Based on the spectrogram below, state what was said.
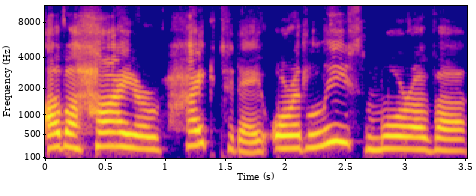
of a higher hike today, or at least more of a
